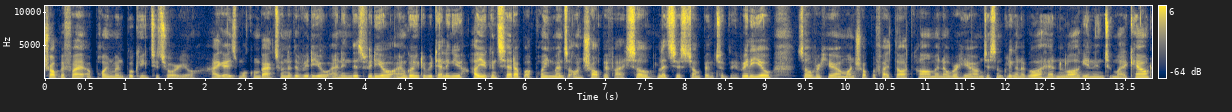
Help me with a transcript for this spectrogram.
Shopify appointment booking tutorial. Hi guys, welcome back to another video and in this video I'm going to be telling you how you can set up appointments on Shopify. So let's just jump into the video. So over here I'm on shopify.com and over here I'm just simply going to go ahead and log in into my account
